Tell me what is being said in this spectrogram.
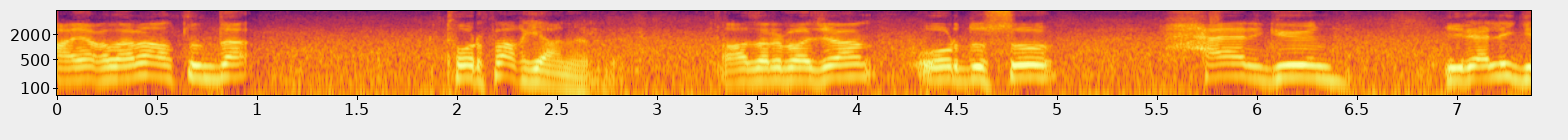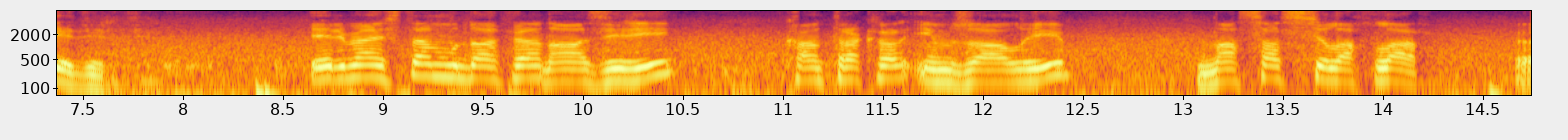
Ayaqları altında torpaq yanırdı. Azərbaycan ordusu hər gün irəli gedirdi. Ermənistan Müdafiə Naziri kontraktlar imzalayıb nasaz silahlar e,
